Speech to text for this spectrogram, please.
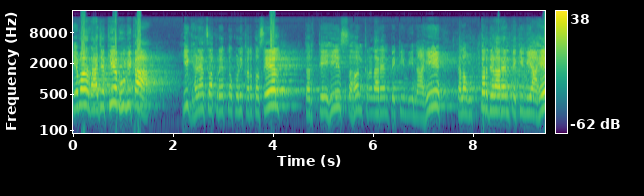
केवळ राजकीय भूमिका ही घेण्याचा प्रयत्न कोणी करत असेल तर तेही सहन करणाऱ्यांपैकी मी नाही त्याला उत्तर देणाऱ्यांपैकी मी आहे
